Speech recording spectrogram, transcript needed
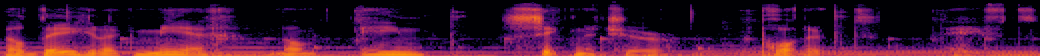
wel degelijk meer dan één signature product heeft.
